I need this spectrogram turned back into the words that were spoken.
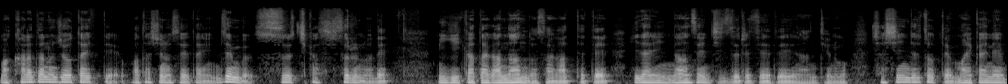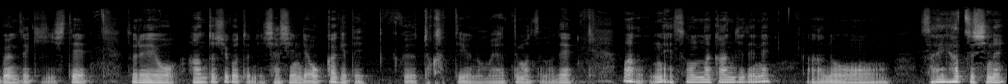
まあ体の状態って私の生態に全部数値化するので、右肩が何度下がってて、左に何センチずれててなんていうのも写真で撮って毎回ね分析して、それを半年ごとに写真で追っかけていってくとかっていうのもやってますので、まあね、そんな感じでね、あのー、再発しない。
